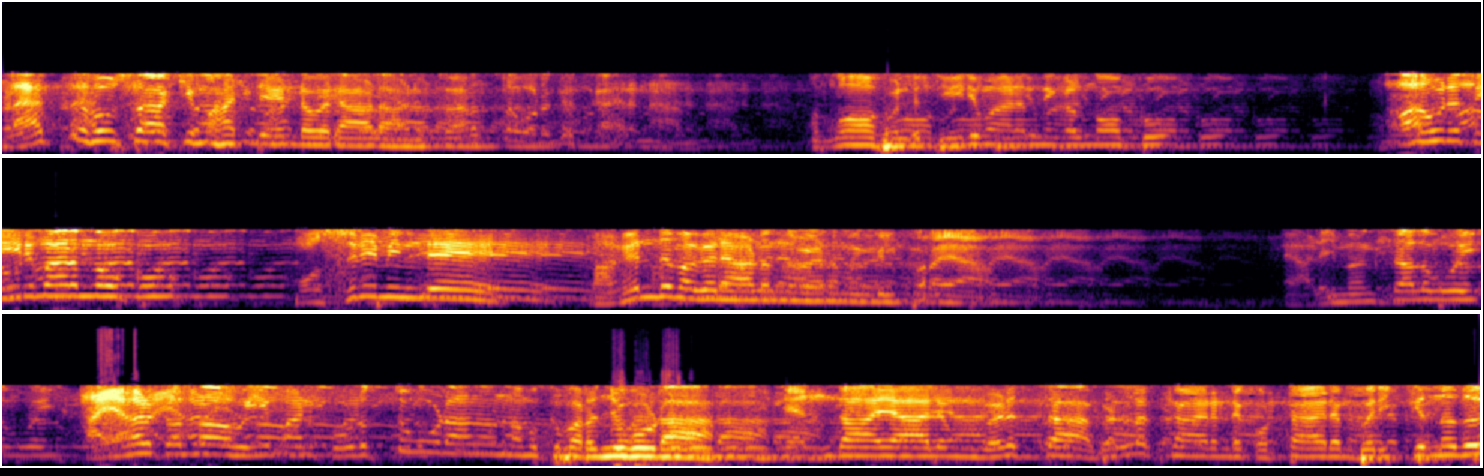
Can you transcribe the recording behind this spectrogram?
ബ്ലാക്ക് ഹൗസാക്കി മാറ്റേണ്ട ഒരാളാണ് കറുത്ത വർഗക്കാരനാണ് അള്ളാഹുവിന്റെ തീരുമാനം നിങ്ങൾ നോക്കൂ. അള്ളാഹുവിന്റെ തീരുമാനം നോക്കൂ. മുസ്ലിമിന്റെ മകന്റെ മകനാണെന്ന് വേണമെങ്കിൽ പറയാം. അയാൾ പോയി. അയാൾക്ക് അള്ളാഹു ഈമാൻ കൊടുത്തുകൂടാന്ന് നമുക്ക് പറഞ്ഞുകൂടാ. എന്തായാലും വെളുത്ത വെള്ളക്കാരന്റെ കൊട്ടാരം ഭരിക്കുന്നത്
